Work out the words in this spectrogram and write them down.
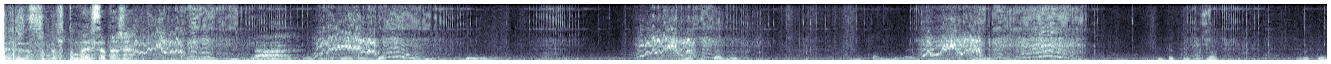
Я вже, сука, втомився даже. Я підсаджу. Там, блядь. ну,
